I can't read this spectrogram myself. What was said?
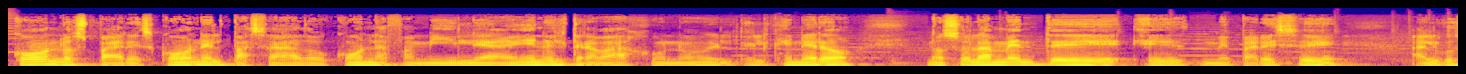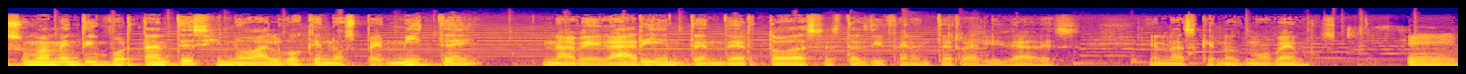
con los pares, con el pasado, con la familia, en el trabajo, ¿no? El, género no solamente me parece algo sumamente importante, sino algo que nos permite navegar y entender todas estas diferentes realidades en las que nos movemos. Sí,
